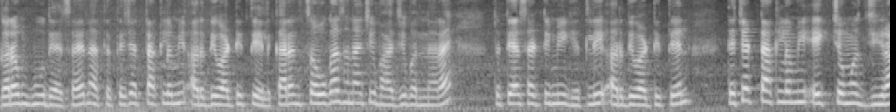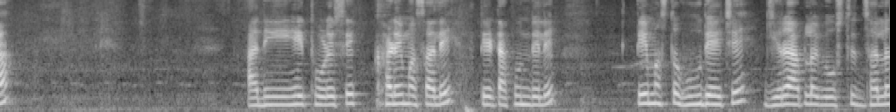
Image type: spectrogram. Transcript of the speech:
गरम होऊ द्यायचं आहे. ना तर त्याच्यात टाकलं मी अर्धी वाटी तेल. कारण चौघा जणाची भाजी बनणार आहे. तर त्यासाठी मी घेतली अर्धी वाटी तेल. त्याच्यात टाकलं मी एक चमच जिरा. आणि हे थोडेसे खडे मसाले ते टाकून दिले. ते मस्त होऊ द्यायचे. जिरं आपलं व्यवस्थित झालं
